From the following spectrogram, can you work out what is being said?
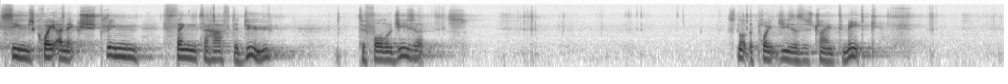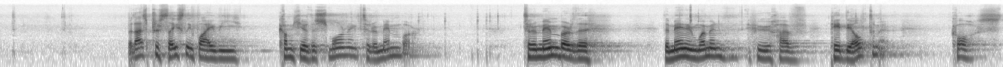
seems quite an extreme thing to have to do to follow Jesus. It's not the point Jesus is trying to make. But that's precisely why we come here this morning to remember to remember the, the men and women who have paid the ultimate cost,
